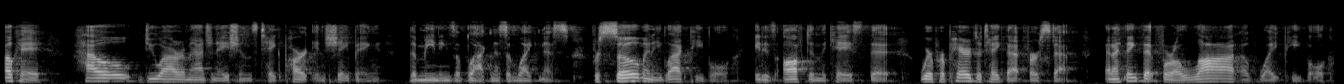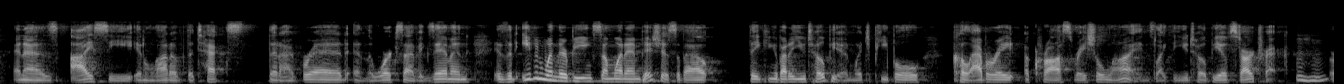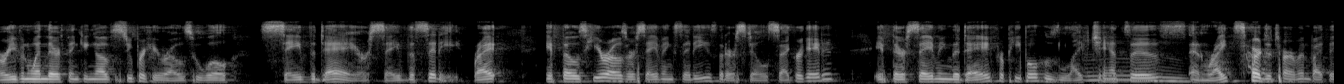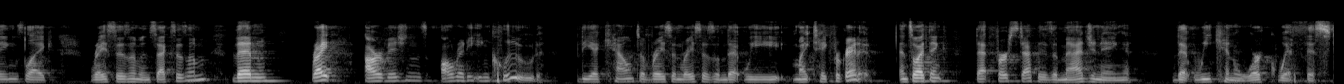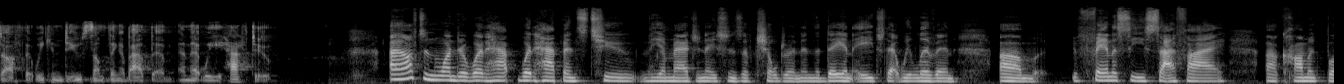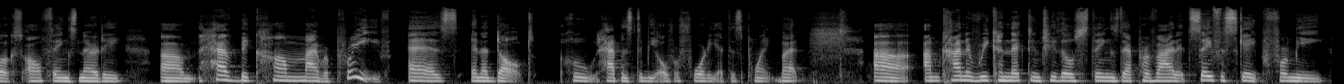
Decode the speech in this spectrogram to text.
okay, how do our imaginations take part in shaping the meanings of blackness and whiteness? For so many black people, it is often the case that we're prepared to take that first step. And I think that for a lot of white people, and as I see in a lot of the texts that I've read and the works I've examined, is that even when they're being somewhat ambitious about thinking about a utopia in which people collaborate across racial lines, like the utopia of Star Trek, mm-hmm. or even when they're thinking of superheroes who will save the day or save the city, right? If those heroes are saving cities that are still segregated, if they're saving the day for people whose life chances mm. and rights are determined by things like racism and sexism, then, right, our visions already include the account of race and racism that we might take for granted. And so I think that first step is imagining that we can work with this stuff, that we can do something about them, and that we have to. I often wonder what hap- what happens to the imaginations of children in the day and age that we live in. Um, fantasy, sci-fi, uh, comic books, all things nerdy, um, have become my reprieve as an adult who happens to be over forty at this point. But uh, I'm kind of reconnecting to those things that provided safe escape for me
